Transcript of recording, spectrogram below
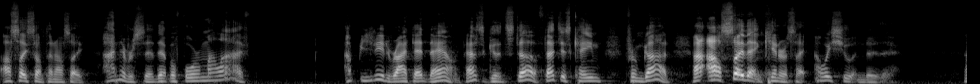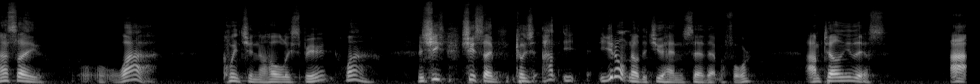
I'll say something, I'll say, I never said that before in my life. You need to write that down. That's good stuff. That just came from God. I'll say that, and Kendra will say, I wish you wouldn't do that. I say, Why? Quenching the Holy Spirit? Why? And she, she said, Because you don't know that you hadn't said that before. I'm telling you this. I,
